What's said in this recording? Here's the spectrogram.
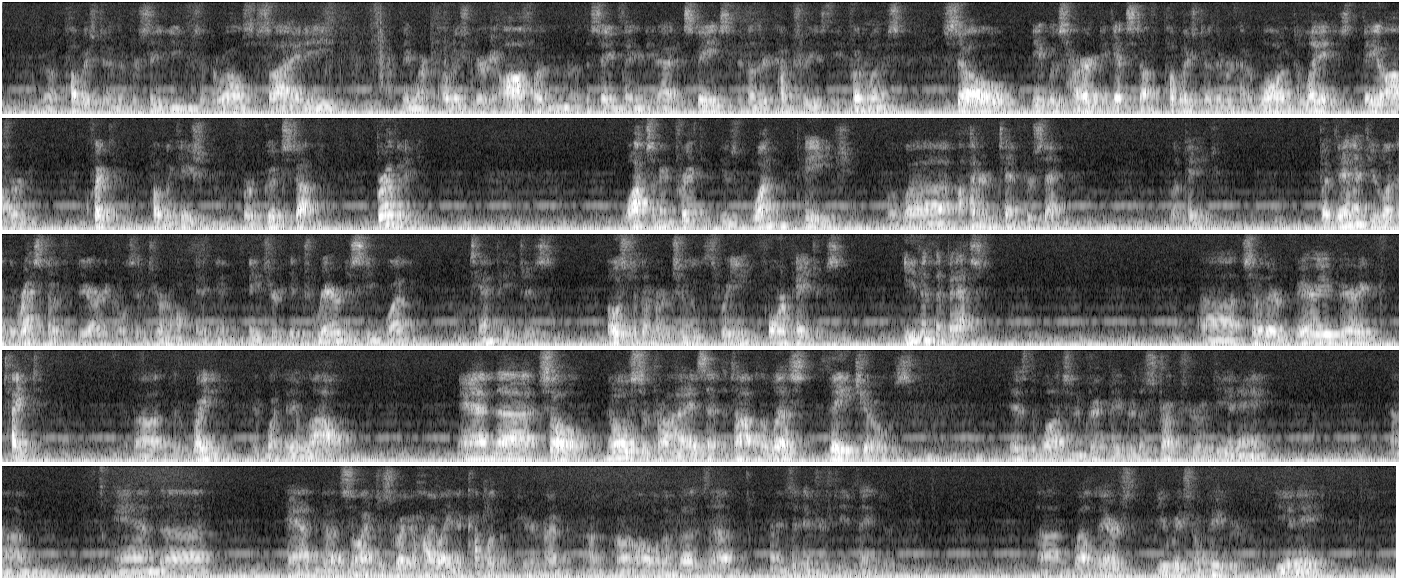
uh, published in the proceedings of the Royal Society. They weren't published very often. The same thing in the United States and in other countries, the equivalents. So it was hard to get stuff published, and there were kind of long delays. They offered quick publication for good stuff. Brevity. Watson and Crick is one page, uh, 110% of a page. But then if you look at the rest of the articles in journal, in, in Nature, it's rare to see one 10 pages. Most of them are two, three, four pages, even the best. Uh, so they're very, very tight about the writing and what they allow. And uh, so, no surprise, at the top of the list they chose is the Watson and Crick paper, The Structure of DNA. Um, and uh, and uh, so I'm just going to highlight a couple of them here, not, not, not all of them, but, uh, it's an interesting thing to. Uh, well, there's the original paper, DNA.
